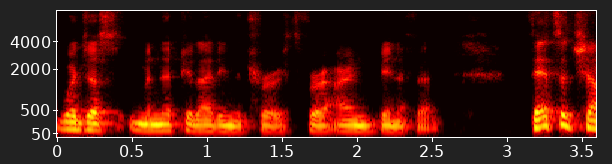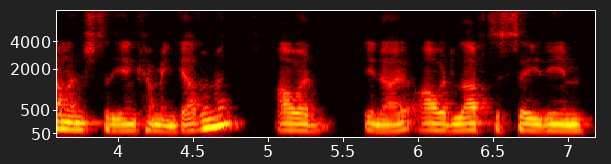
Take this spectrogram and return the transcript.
we're just manipulating the truth for our own benefit. That's a challenge to the incoming government. I would, you know, I would love to see them.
